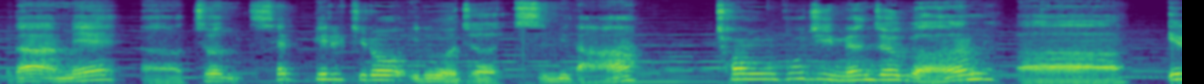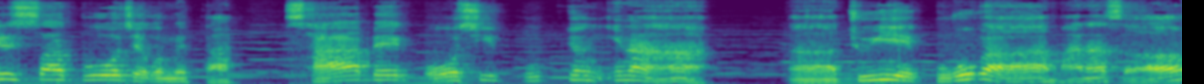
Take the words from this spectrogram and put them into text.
그 다음에 어, 전 세 필지로 이루어져 있습니다. 총 부지 면적은 어, 1495제곱미터 459평이나 어, 주위에 구호가 많아서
